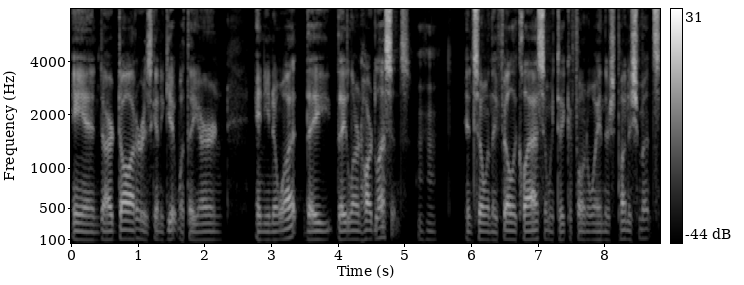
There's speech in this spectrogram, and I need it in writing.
and our daughter is going to get what they earn, and you know what? They they learn hard lessons. Mm-hmm. And so when they fail a class and we take a phone away and there's punishments,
